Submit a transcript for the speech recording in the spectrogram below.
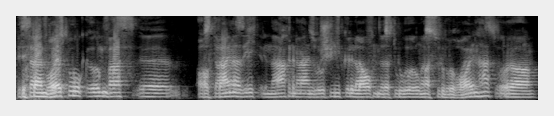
Ist da in Wolfsburg irgendwas äh, aus deiner Sicht im Nachhinein so schief gelaufen, dass du irgendwas zu bereuen hast? Oder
